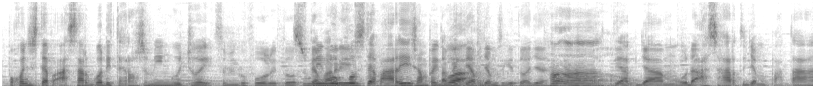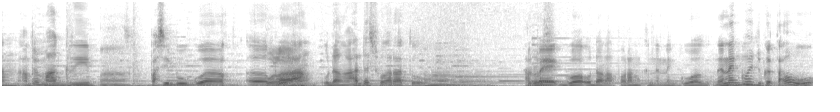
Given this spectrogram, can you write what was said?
Pokoknya setiap asar gue diteror seminggu cuy Seminggu full itu setiap seminggu hari. full setiap hari sampai Tapi gue tiap jam segitu aja. Heeh, Wow. tiap jam udah asar tuh jam empatan sampai maghrib Heeh. pas ibu gua uh, Pulang. pulang. udah nggak ada suara tuh Heeh. sampai gua udah laporan ke nenek gua nenek gua Hmm. juga tahu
